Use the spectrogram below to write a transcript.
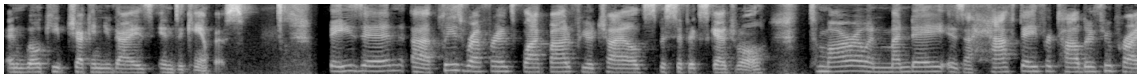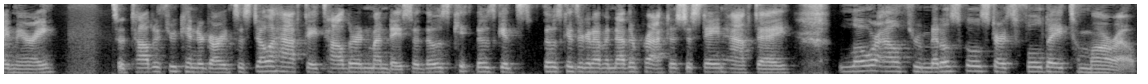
and we'll keep checking you guys into campus. Phase in, uh, please reference Blackbaud for your child's specific schedule. Tomorrow and Monday is a half day for toddler through primary. So toddler through kindergarten, so still a half day, toddler and Monday. So those ki- those kids those kids are going to have another practice just staying half day. Lower El through middle school starts full day tomorrow.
